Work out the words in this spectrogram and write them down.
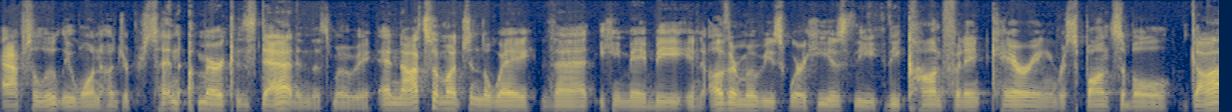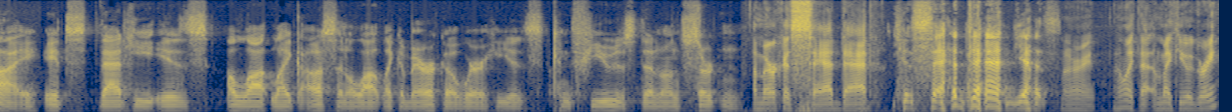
absolutely 100% America's dad in this movie. And not so much in the way that he may be in other movies where he is the the confident, caring, responsible guy. It's that he is a lot like us and a lot like America, where he is confused and uncertain. America's sad dad. Yes, sad dad. Yes. All right, I like that. And Mike, do you agree?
